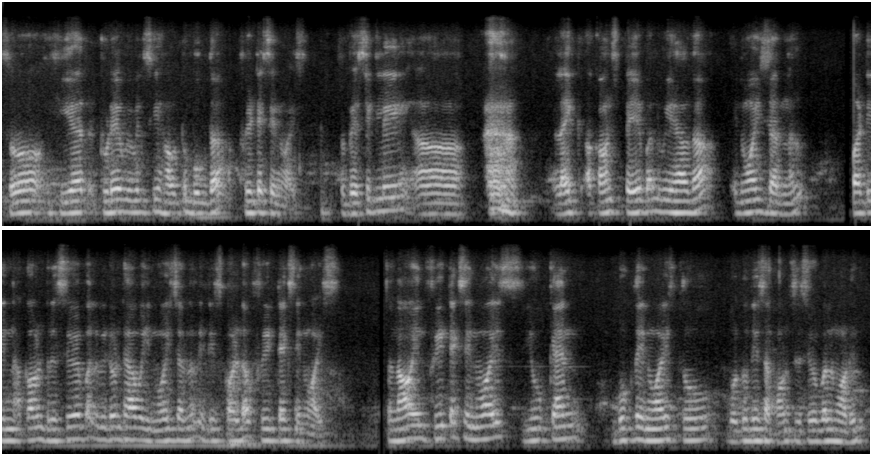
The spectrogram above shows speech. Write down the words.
So here today we will see how to book the free text invoice. So basically, uh, like accounts payable, we have the invoice journal, but in account receivable, we don't have invoice journal. It is called a free text invoice. So now in free text invoice, you can book the invoice through go to this accounts receivable module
